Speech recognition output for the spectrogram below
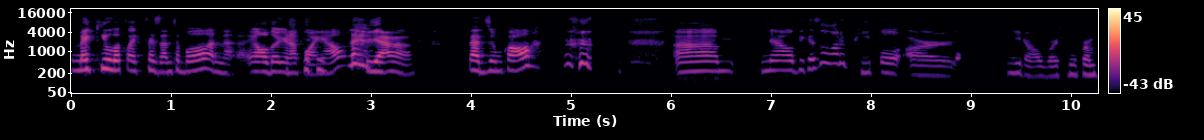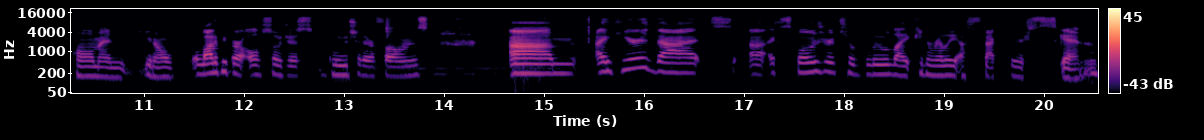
Make you look like presentable, and uh, although you're not going out, Yeah. that Zoom call. Um, now because a lot of people are, you know, working from home, and you know, a lot of people are also just glued to their phones. Um, I hear that uh, exposure to blue light can really affect your skin.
